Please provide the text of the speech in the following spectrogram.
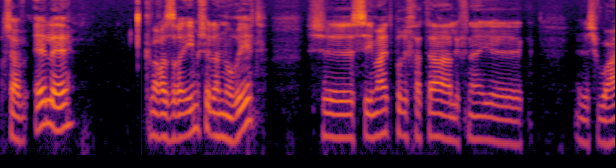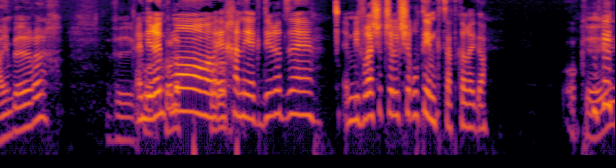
עכשיו, אלה כבר הזרעים של הנורית, שסיימה את פריחתה לפני אה, שבועיים בערך. הם נראים כמו, כל איך אני אגדיר את זה? מברשת של שירותים קצת כרגע. אוקיי,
